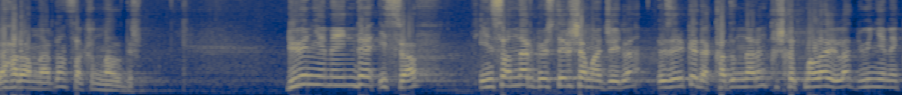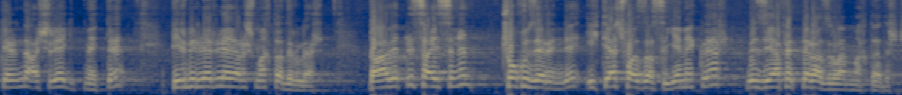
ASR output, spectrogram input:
ve haramlardan sakınmalıdır. Düğün yemeğinde israf, insanlar gösteriş amacıyla, özellikle de kadınların kışkırtmalarıyla düğün yemeklerinde aşırıya gitmekte, birbirleriyle yarışmaktadırlar. Davetli sayısının çok üzerinde ihtiyaç fazlası yemekler ve ziyafetler hazırlanmaktadır.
